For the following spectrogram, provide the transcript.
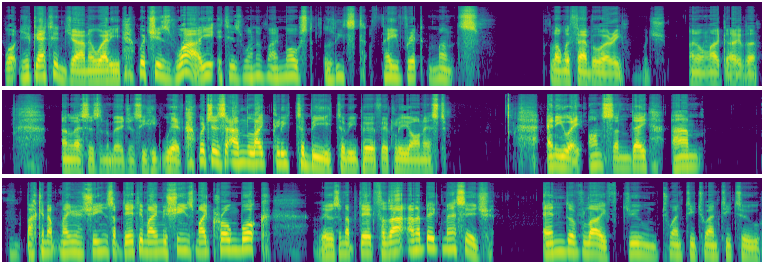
what you get in January, which is why it is one of my most least favourite months along with February, which I don't like either, unless it's an emergency heat wave, which is unlikely to be, to be perfectly honest. Anyway, on Sunday, um, backing up my machines, updating my machines, my Chromebook, there was an update for that and a big message. End of life, June 2022.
